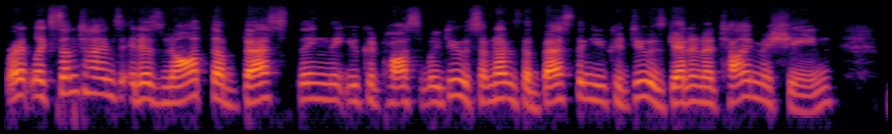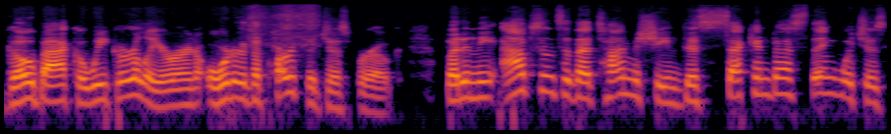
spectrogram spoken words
right? Like sometimes it is not the best thing that you could possibly do. Sometimes the best thing you could do is get in a time machine, go back a week earlier and order the part that just broke. But in the absence of that time machine, this second best thing, which is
